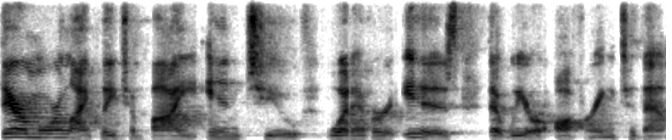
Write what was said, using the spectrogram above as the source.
they're more likely to buy into whatever it is that we are offering to them.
